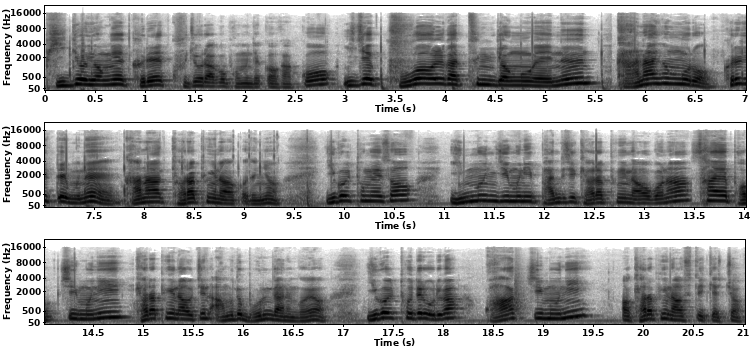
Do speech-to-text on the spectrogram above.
비교형의 글의 구조라고 보면 될 것 같고 이제 9월 같은 경우에는 가나형으로 그렇기 때문에 가나 결합형이 나왔거든요. 이걸 통해서 인문 지문이 반드시 결합형이 나오거나 사회 법 지문이 결합형이 나올지는 아무도 모른다는 거예요. 이걸 토대로 우리가 과학 지문이 어, 결합형이 나올 수도 있겠죠.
